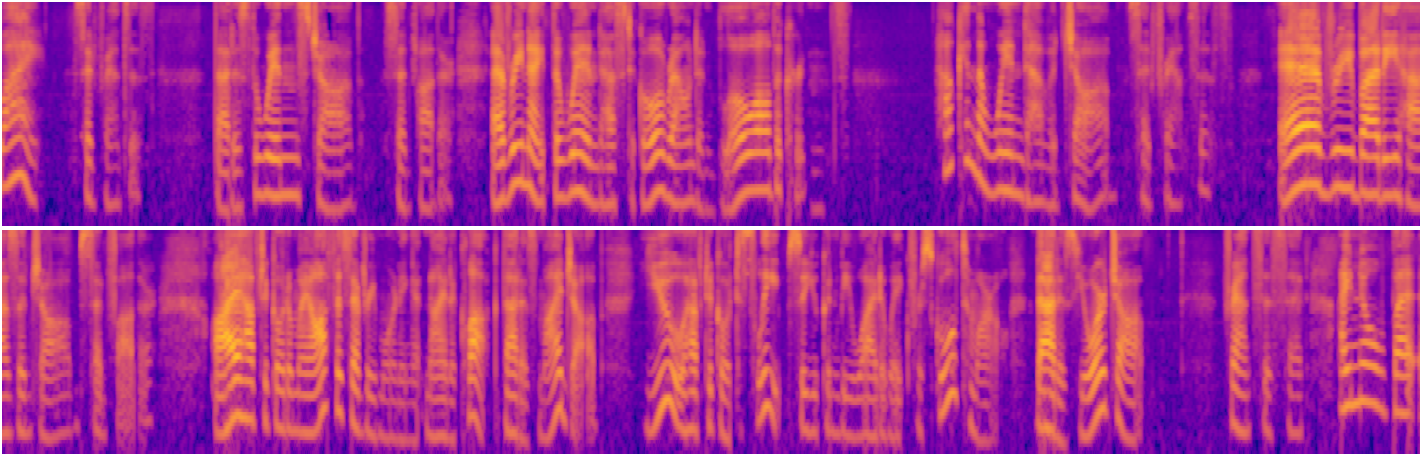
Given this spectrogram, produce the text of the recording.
Why? said Frances. That is the wind's job, said Father. Every night the wind has to go around and blow all the curtains. How can the wind have a job? said Frances. Everybody has a job, said Father. I have to go to my office every morning at nine o'clock. That is my job. You have to go to sleep so you can be wide awake for school tomorrow. That is your job. Frances said, I know, but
